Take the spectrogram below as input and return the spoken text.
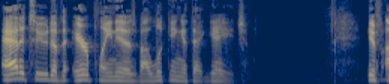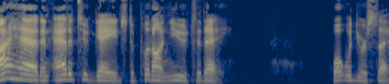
attitude of the airplane is by looking at that gauge. If I had an attitude gauge to put on you today, what would yours say?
